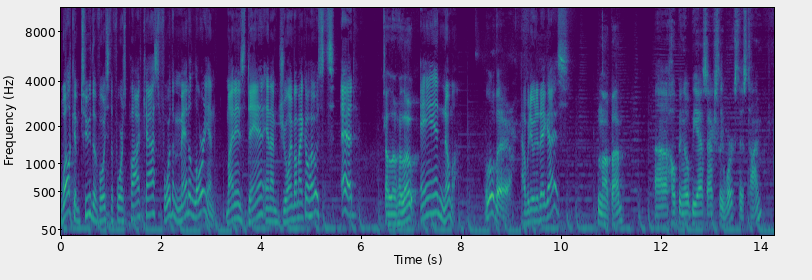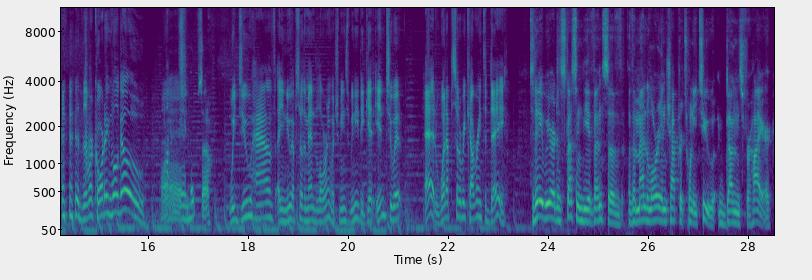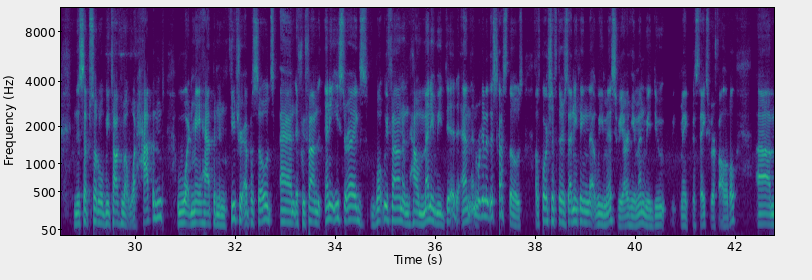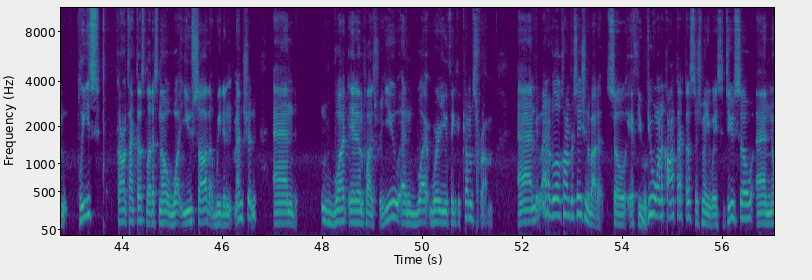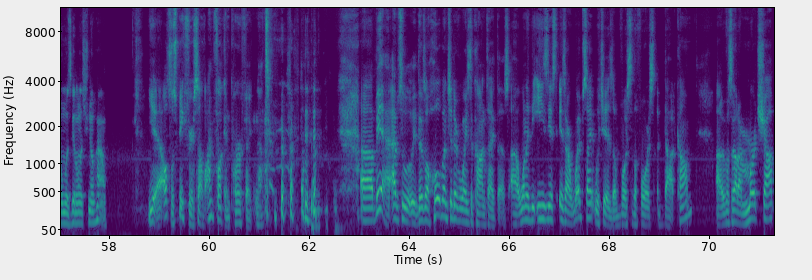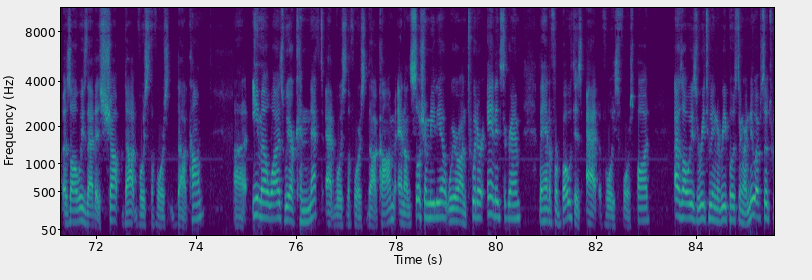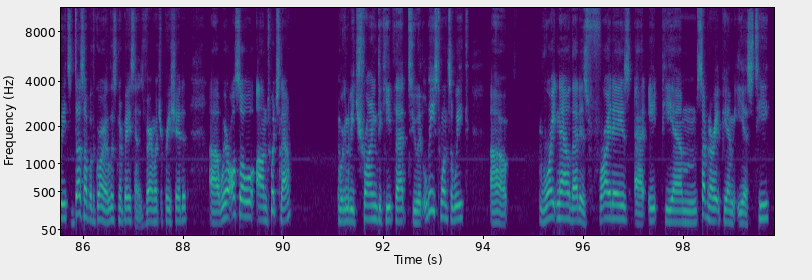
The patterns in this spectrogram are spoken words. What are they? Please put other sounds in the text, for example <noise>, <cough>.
welcome to the Voice of the Force podcast for The Mandalorian. My name is Dan, and I'm joined by my co hosts, Ed. Hello, hello. And Noma. Hello there. How are we doing today, guys? Not bad. Uh, hoping OBS actually works this time. <laughs> the recording will go. I hope so. We do have a new episode of The Mandalorian, which means we need to get into it. Ed, what episode are we covering today? Today we are discussing the events of The Mandalorian Chapter 22, Guns for Hire. In this episode, we'll be talking about what happened, what may happen in future episodes, and if we found any Easter eggs, what we found, and how many we did, and then we're going to discuss those. Of course, if there's anything that we miss, we are human, we do make mistakes, we're fallible. Um, please contact us, let us know what you saw that we didn't mention, and what it implies for you, and what where you think it comes from and we might have a little conversation about it. So if you do want to contact us, there's many ways to do so, and no one's gonna let you know how. Yeah, also speak for yourself. I'm fucking perfect. <laughs> uh, but yeah, absolutely. There's a whole bunch of different ways to contact us. Uh, one of the easiest is our website, which is voiceoftheforce.com. Uh, we've also got our merch shop, as always. That is shop.voiceoftheforce.com. Uh, email wise, we are connect at voiceoftheforce.com. And on social media, we are on Twitter and Instagram. The handle for both is at VoiceForcePod. As always, retweeting and reposting our new episode tweets does help with growing our listener base and is very much appreciated. Uh, we are also on Twitch now. We're going to be trying to keep that to at least once a week. Uh, right now, that is Fridays at 8 p.m., 7 or 8 p.m. EST.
